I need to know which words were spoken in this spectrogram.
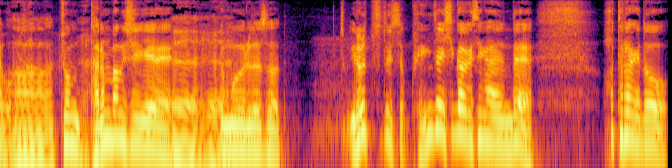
해봅니다. 아, 좀 다른 방식의 예. 그뭐 예를 들어서 좀 이럴 수도 있어. 굉장히 심각하게 생각하는데 허탈하게도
